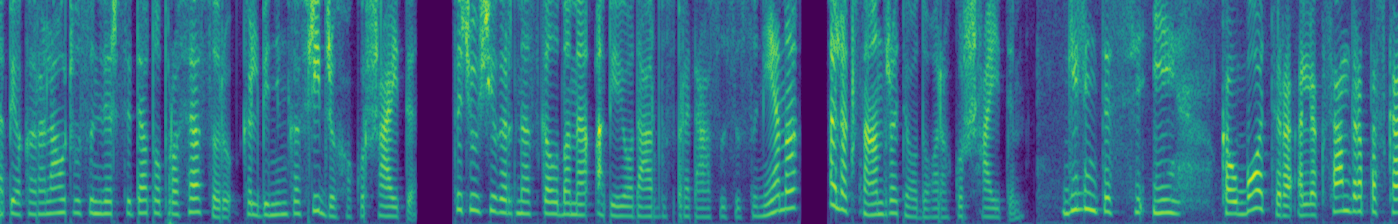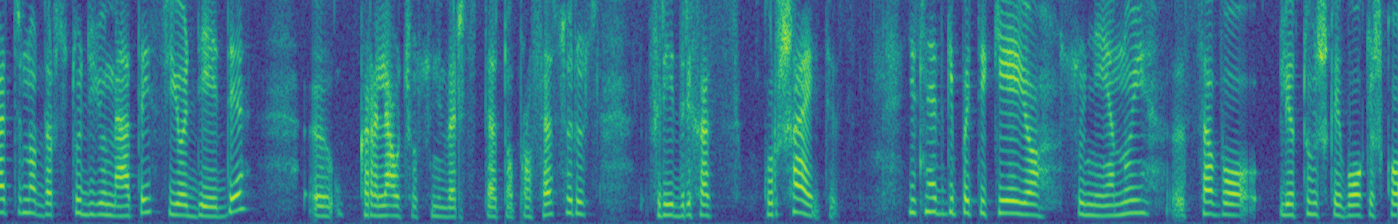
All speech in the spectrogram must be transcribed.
apie Karaliaučiaus universiteto profesorių, kalbininką Friedrichą Kuršaitį. Tačiau šį kartą mes kalbame apie jo darbus pratesusi sunieną Aleksandrą Teodorą Kuršaitį. Gilintis į kalbotyrą Aleksandrą paskatino dar studijų metais jo dėdė, e, Karaliaučiaus universiteto profesorius Friedrichas Kuršaitis. Jis netgi patikėjo Sunienui e, savo lietuviškai vokiško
